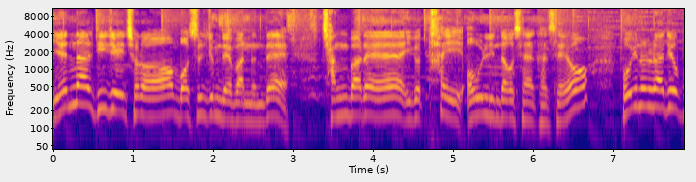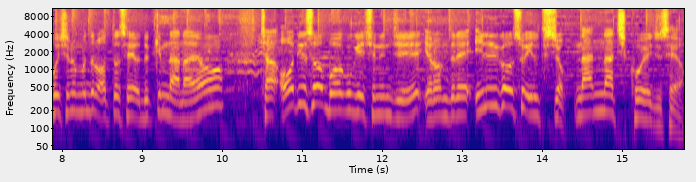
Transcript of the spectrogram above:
옛날 DJ처럼 멋을 좀 내봤는데 장발에 이거 타이 어울린다고 생각하세요? 보이는 라디오 보시는 분들 어떠세요? 느낌 나나요? 자, 어디서 뭐하고 계시는지 여러분들의 일거수일투족 낱낱이 고해주세요.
